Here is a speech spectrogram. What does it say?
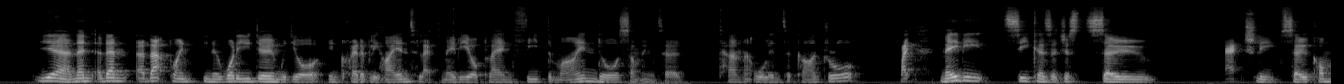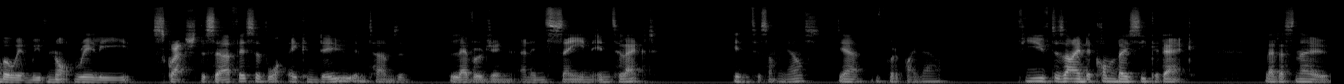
yeah, and then and then at that point, you know, what are you doing with your incredibly high intellect? Maybe you're playing Feed the Mind or something to turn that all into card draw. Like maybe Seekers are just so actually so comboing. We've not really scratched the surface of what they can do in terms of leveraging an insane intellect into something else. Yeah, we've got to find out. If you've designed a combo Seeker deck, let us know and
